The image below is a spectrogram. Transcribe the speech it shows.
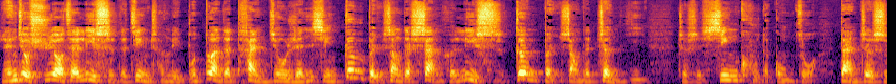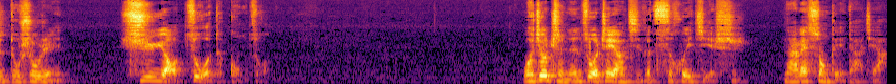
人就需要在历史的进程里不断的探究人性根本上的善和历史根本上的正义，这是辛苦的工作，但这是读书人需要做的工作。我就只能做这样几个词汇解释，拿来送给大家，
